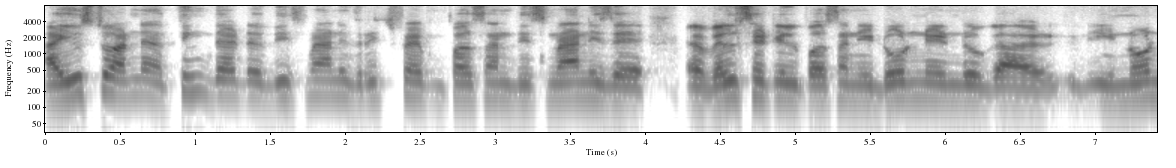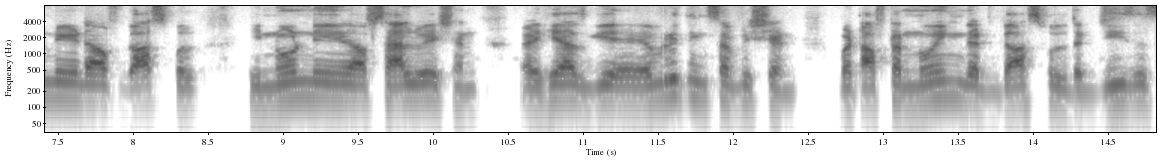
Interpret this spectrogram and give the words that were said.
i used to under, think that uh, this man is rich pe- person this man is a, a well settled person he don't need to go- he no need of gospel he no need of salvation Uh, he has gi- everything sufficient but after knowing that gospel that jesus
